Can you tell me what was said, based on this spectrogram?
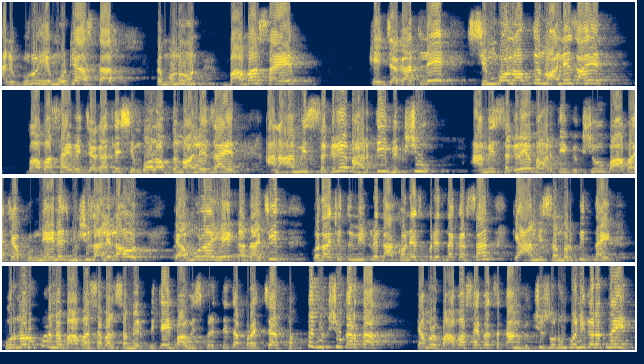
आणि गुरु हे मोठे असतात. तर म्हणून बाबासाहेब हे जगातले सिम्बॉल ऑफ द नॉलेज आहेत. बाबासाहेब हे जगातले सिम्बॉल ऑफ द नॉलेज आहेत. आणि आम्ही सगळे भारतीय भिक्षू आम्ही सगळे भारतीय भिक्षू बाबाच्या पुण्यानेच भिक्षू झालेलो आहोत. त्यामुळं हे कदाचित कदाचित तुम्ही इकडे दाखवण्याचा प्रयत्न करसाल की आम्ही समर्पित नाही. पूर्ण रूपानं बाबासाहेबाला समर्पित आहे. बावीस प्रयत्नाचा प्रचार फक्त भिक्षू करतात. त्यामुळे बाबासाहेबाचं काम भिक्षू सोडून कोणी करत नाहीत.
